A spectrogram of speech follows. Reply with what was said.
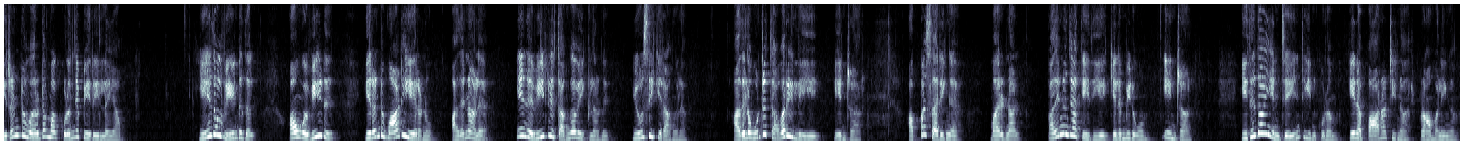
இரண்டு வருடமாக குழந்தை பேர் இல்லையாம். ஏதோ வேண்டுதல். அவங்க வீடு இரண்டு மாடி ஏறணும். அதனால் இந்த வீட்டில் தங்க வைக்கலான்னு யோசிக்கிறாங்களே? அதில் ஒன்று தவறு இல்லையே என்றார். அப்போ சரிங்க. மறுநாள் பதினஞ்சாம் தேதியே கிளம்பிடுவோம் என்றாள். இதுதான் என் ஜெயந்தியின் குணம் என பாராட்டினார் ராமலிங்கம்.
